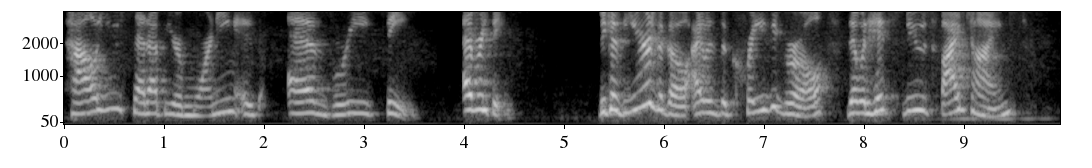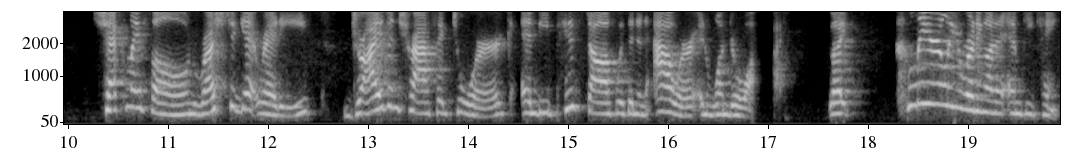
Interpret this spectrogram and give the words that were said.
How you set up your morning is everything, everything. Because years ago, I was the crazy girl that would hit snooze five times, check my phone, rush to get ready, drive in traffic to work, and be pissed off within an hour and wonder why. Like clearly running on an empty tank.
